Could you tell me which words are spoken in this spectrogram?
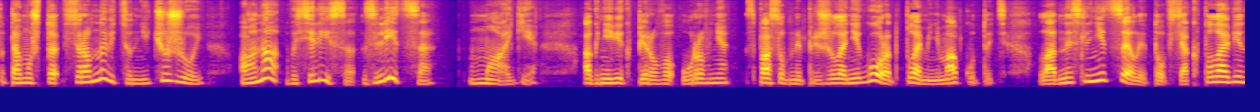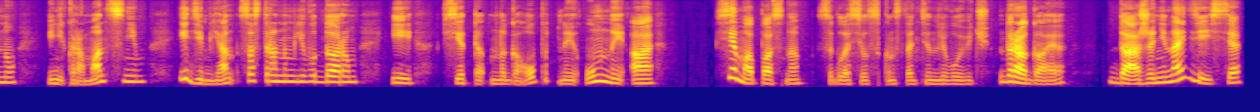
потому что все равно ведь он не чужой, а она, Василиса, злится. Магия. Огневик первого уровня, способный при желании город пламенем окутать. Ладно, если не целый, то всяко половину – и некромант с ним, и Демьян со странным его даром, и все-то многоопытные, умные, а... «Всем опасно», — согласился Константин Львович. «Дорогая». «Даже не надейся»,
